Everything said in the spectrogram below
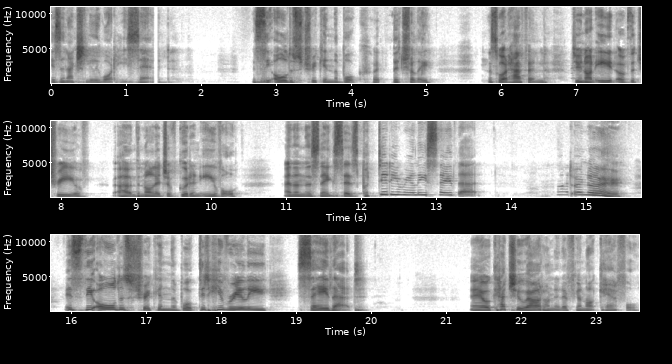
isn't actually what he said. It's the oldest trick in the book, literally. That's what happened. Do not eat of the tree of uh, the knowledge of good and evil. And then the snake says, But did he really say that? I don't know. It's the oldest trick in the book. Did he really say that? And he'll catch you out on it if you're not careful.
